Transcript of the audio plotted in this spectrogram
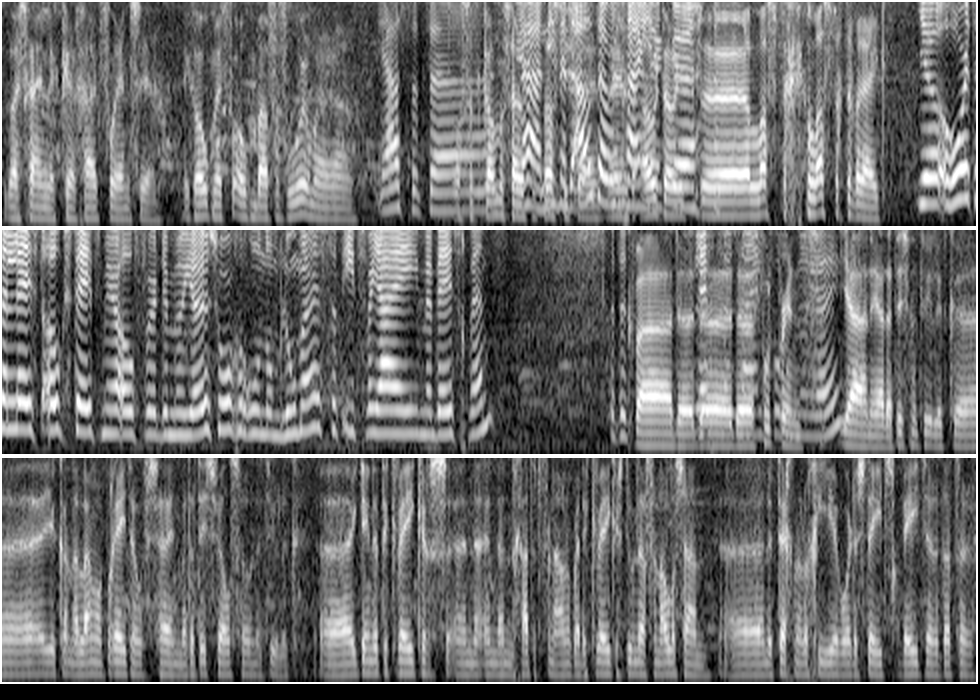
Waarschijnlijk ga ik voor Rensen, ja. Ik hoop met openbaar vervoer, maar Ja, als dat, als dat kan, dan zou het ja, niet fantastisch met de auto zijn. Nee, waarschijnlijk. met de auto is lastig, lastig te bereiken. Je hoort en leest ook steeds meer over de milieuzorgen rondom bloemen. Is dat iets waar jij mee bezig bent? Dat het... Qua de, de, de footprint. Ja, nou ja, dat is natuurlijk. eh, je kan er lang of breed over zijn, maar dat is wel zo natuurlijk. Eh, ik denk dat de kwekers, en, en dan gaat het voornamelijk bij de kwekers, doen daar van alles aan. Eh, de technologieën worden steeds beter, dat er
